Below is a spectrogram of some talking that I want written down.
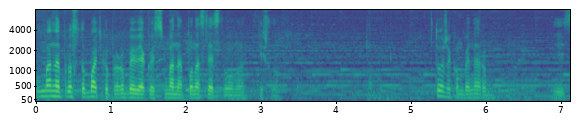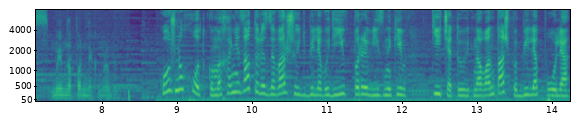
У мене просто батько проробив якось, в мене по наслідству воно пішло. Теж комбайнером і з моїм напарником робив. Кожну ходку механізатори завершують біля водіїв-перевізників. Ті чатують на вантаж побіля поля.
